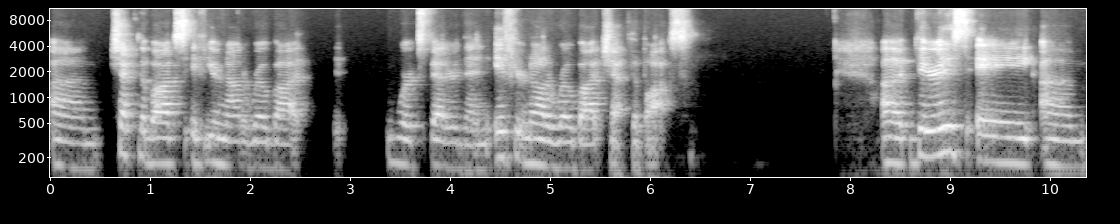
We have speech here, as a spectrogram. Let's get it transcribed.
Um, check the box if you're not a robot works better than if you're not a robot, check the box. Uh, there is a um,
